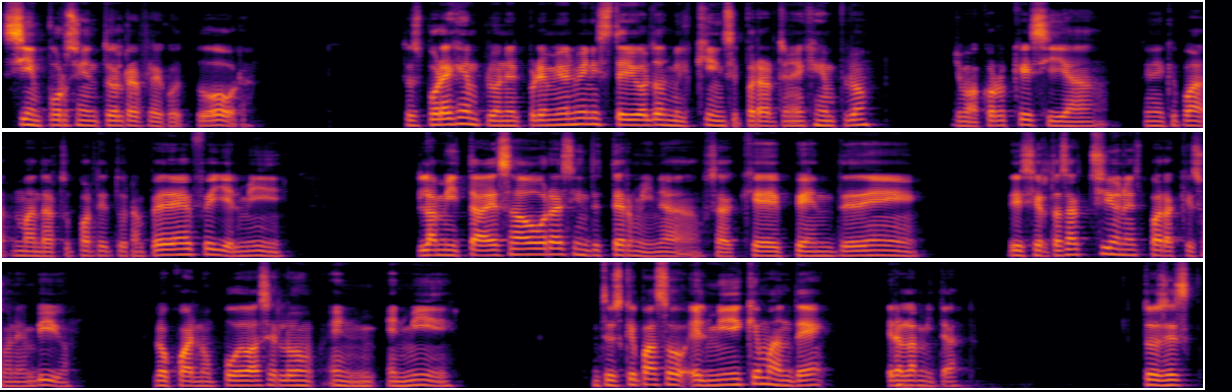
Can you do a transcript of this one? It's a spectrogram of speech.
100% el reflejo de tu obra. Entonces, por ejemplo, en el premio del Ministerio del 2015, para darte un ejemplo, yo me acuerdo que decía, tiene que mandar tu partitura en PDF y el MIDI. La mitad de esa obra es indeterminada, o sea, que depende de, ciertas acciones para que suene en vivo, lo cual no puedo hacerlo en, MIDI. Entonces, ¿qué pasó? El MIDI que mandé era la mitad. Entonces,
